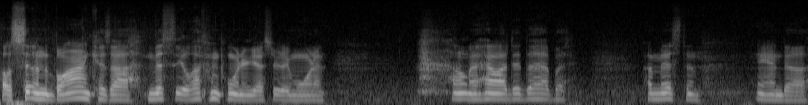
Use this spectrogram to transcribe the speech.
I was sitting in the blind because I missed the 11 pointer yesterday morning. I don't know how I did that, but I missed him. And uh,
